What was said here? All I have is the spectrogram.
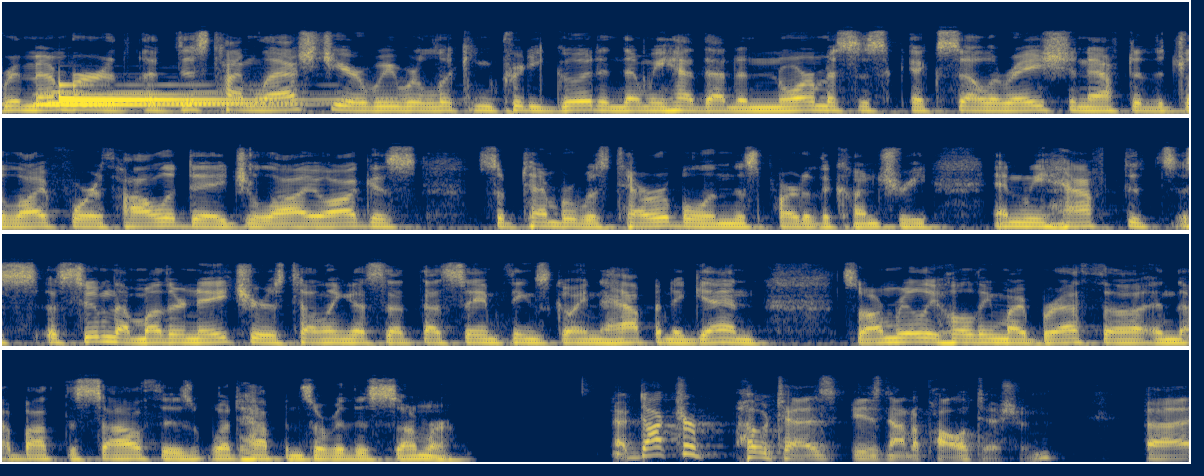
remember at this time last year we were looking pretty good and then we had that enormous acceleration after the July 4th holiday. July August September was terrible in this part of the country and we have to assume that mother nature is telling us that that same thing's going to happen again. So I'm really holding my breath uh, and about the south is what happens over this summer. Now, Dr. Hotez is not a politician uh,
